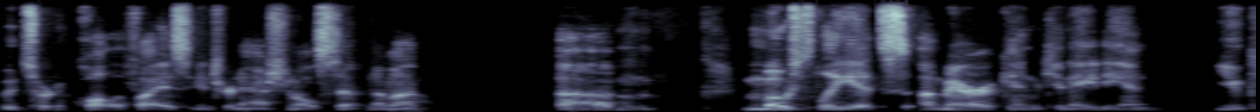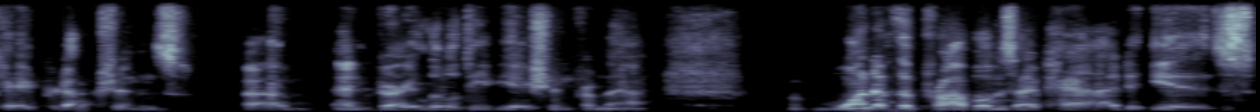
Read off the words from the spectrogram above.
would sort of qualify as international cinema. Um, mostly, it's American, Canadian, UK productions, um, and very little deviation from that. One of the problems I've had is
